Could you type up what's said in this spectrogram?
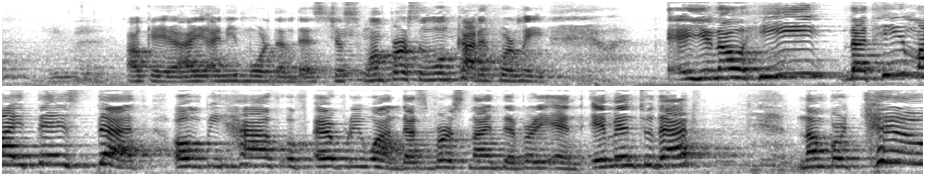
Okay, I, I need more than this. Just one person won't cut it for me. Eh, you know, he that he might taste death on behalf of everyone. That's verse 9, the very end. Amen to that? Number two,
